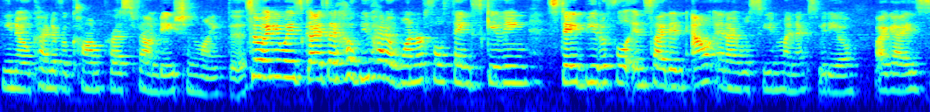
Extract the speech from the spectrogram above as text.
you know, kind of a compressed foundation like this. So anyways, guys, I hope you had a wonderful Thanksgiving. Stay beautiful inside and out, and I will see you in my next video. Bye, guys.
